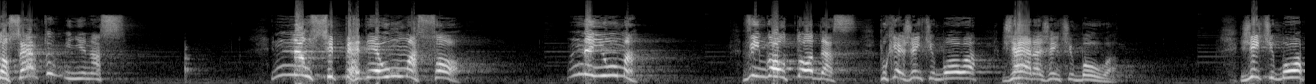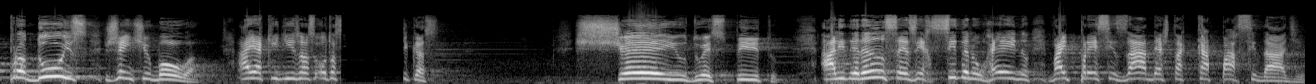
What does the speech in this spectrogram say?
Estou certo, meninas? Não se perdeu uma só. Nenhuma. Vingou todas. Porque gente boa gera gente boa. Gente boa produz gente boa. Aí aqui diz as outras características. Cheio do Espírito. A liderança exercida no reino vai precisar desta capacidade.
